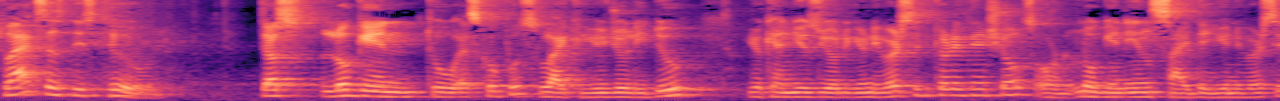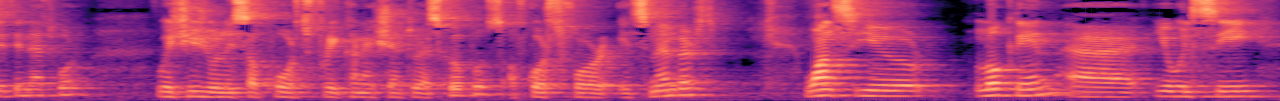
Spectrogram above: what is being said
to access this tool, just log in to Scopus like you usually do. You can use your university credentials or log in inside the university network, which usually supports free connection to Scopus, of course, for its members. Once you logged in, uh, you will see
